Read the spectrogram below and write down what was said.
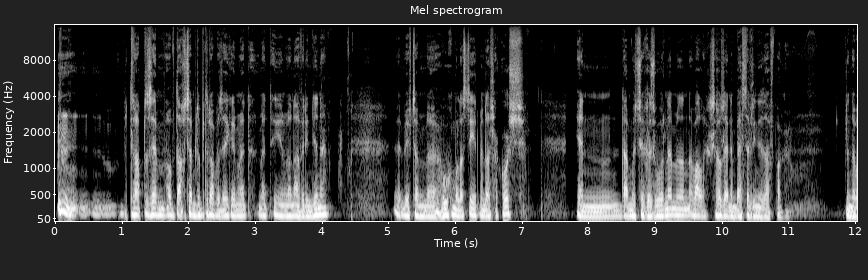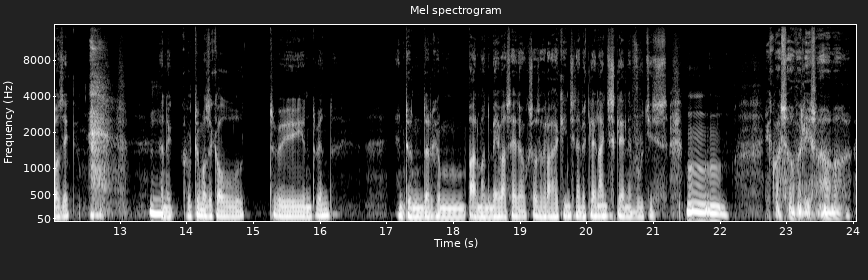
betrapte ze hem, of dacht ze hem te betrappen, zeker met, met een van haar vriendinnen. Hij heeft hem uh, goed gemolesteerd met een chakos. En dan moest ze gezworen hebben, dan, wel, ik zou zijn beste vrienden afpakken. En dat was ik. Mm. En ik, toen was ik al 22. En toen er een paar maanden bij was, zei ze ook zo graag een kindje hebben, kleine handjes, kleine voetjes. Mm, ik was zo verliefd. Maar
